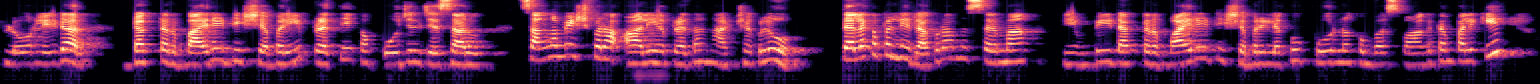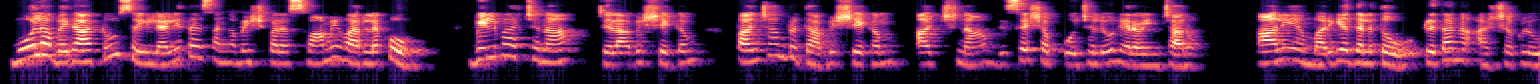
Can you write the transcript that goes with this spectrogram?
floor leader doctor Byreddy Shabari ప్రత్యేక పూజలు చేశారు. సంగమేశ్వర ఆలయ ప్రధాన అర్చకులు తెలకపల్లి రఘురామ శర్మ ఎంపీ డాక్టర్ బైరెడ్డి శబరిలకు పూర్ణకుంభ స్వాగతం పలికి మూల విరాటు శ్రీ లలిత సంగమేశ్వర స్వామి వార్లకు బిల్వార్చన జలాభిషేకం పంచామృత అభిషేకం అర్చన విశేష పూజలు నిర్వహించారు. ఆలయ మర్యాదలతో ప్రధాన అర్చకులు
